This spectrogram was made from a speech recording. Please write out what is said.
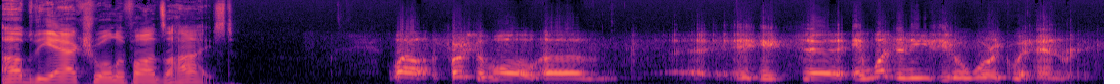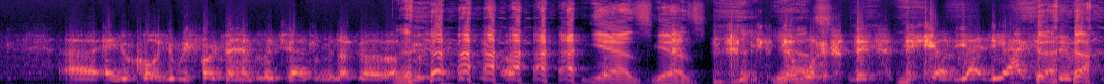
of the actual Lufthansa heist. Well, first of all, um, it, it, uh, it wasn't easy to work with Henry. Uh, and you call, you referred to him as a gentleman a, a few seconds ago. yes, yes, The, yes. the, the, uh, the, the adjective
